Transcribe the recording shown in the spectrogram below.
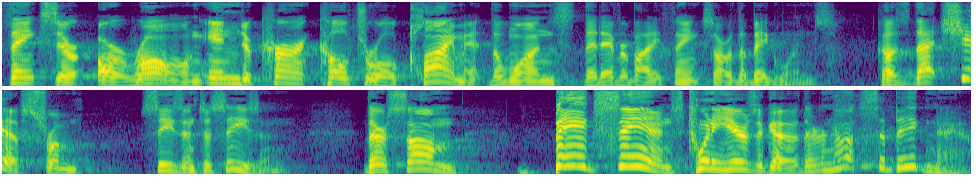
thinks are, are wrong in the current cultural climate, the ones that everybody thinks are the big ones, because that shifts from season to season. There are some big sins 20 years ago, they're not so big now.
